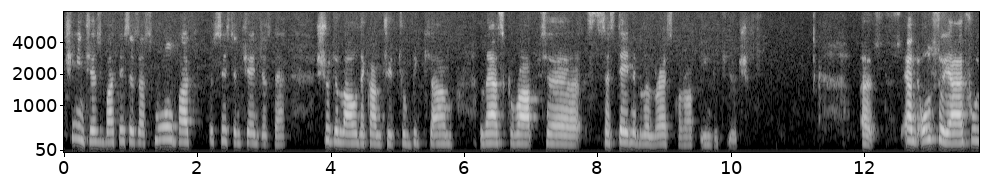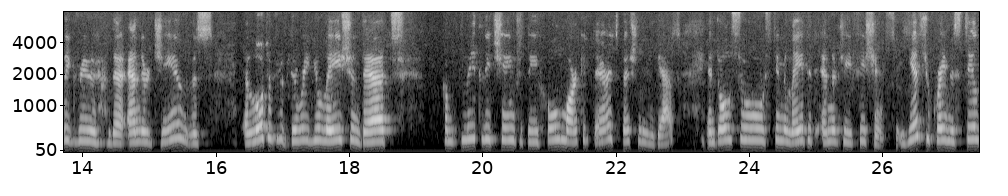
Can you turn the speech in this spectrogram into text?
changes, but this is a small but persistent changes that should allow the country to become less corrupt, uh, sustainably less corrupt in the future. Uh, and also, yeah, I fully agree with the energy. There's a lot of the regulation that completely changed the whole market there, especially in gas, and also stimulated energy efficiency. Yes, Ukraine is still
